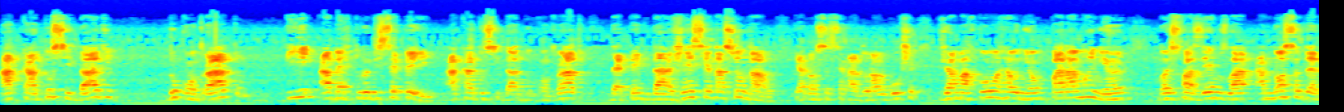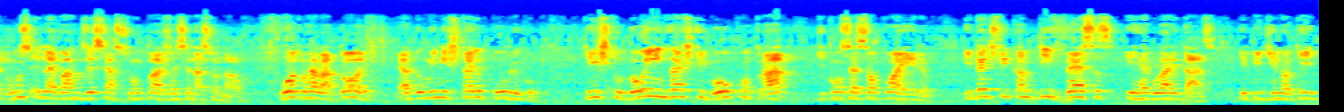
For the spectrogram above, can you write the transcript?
a caducidade do contrato e abertura de CPI. A caducidade do contrato depende da Agência Nacional. E a nossa senadora Augusta já marcou uma reunião para amanhã nós fazermos lá a nossa denúncia e levarmos esse assunto à Agência Nacional. O outro relatório é do Ministério Público, que estudou e investigou o contrato de concessão com a Enel, identificando diversas irregularidades e pedindo aqui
